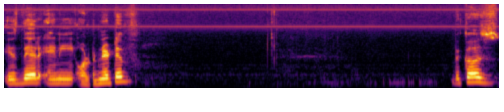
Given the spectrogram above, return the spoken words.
is there any alternative? Because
